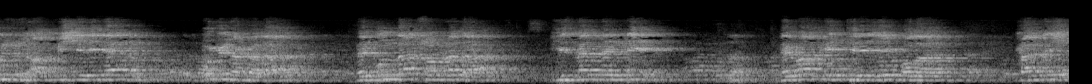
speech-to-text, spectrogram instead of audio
1967'den bugüne kadar ve bundan sonra da hizmetlerini devam ettirecek olan kardeşlerimizin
